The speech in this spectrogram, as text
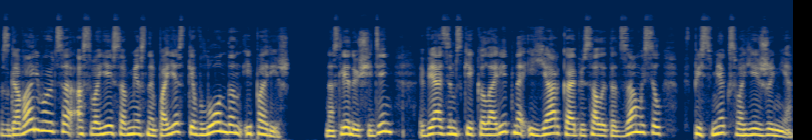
сговариваются о своей совместной поездке в Лондон и Париж. На следующий день Вяземский колоритно и ярко описал этот замысел в письме к своей жене.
